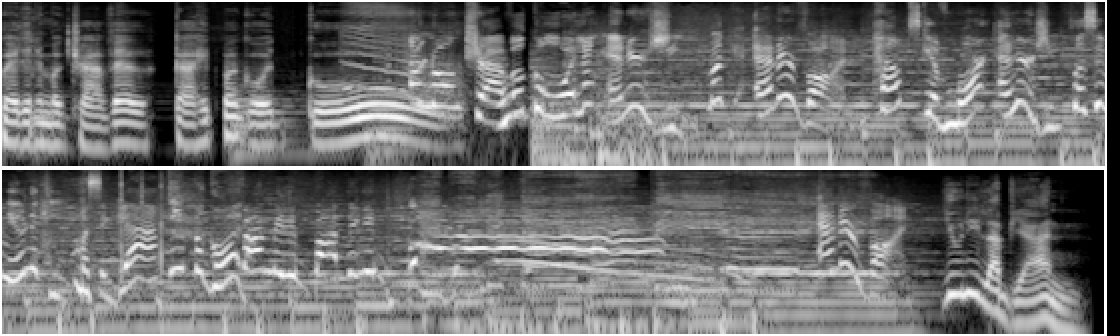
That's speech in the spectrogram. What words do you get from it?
Pwede na mag-travel. Kahit pagod, go! Ano ang travel kung walang energy? Mag-Enervon helps give more energy plus immunity. Masigla, di pagod. Family bonding in Enervon! Unilab yan.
